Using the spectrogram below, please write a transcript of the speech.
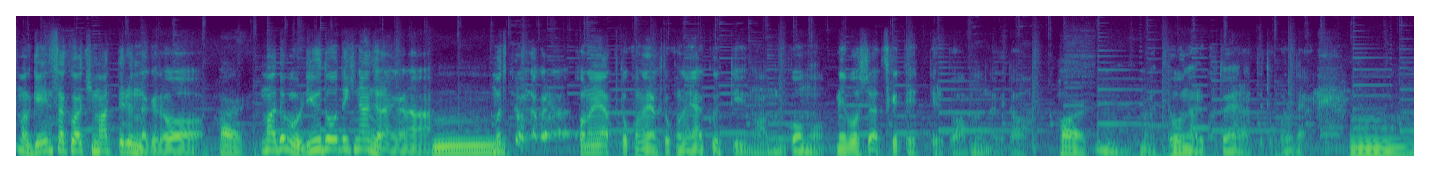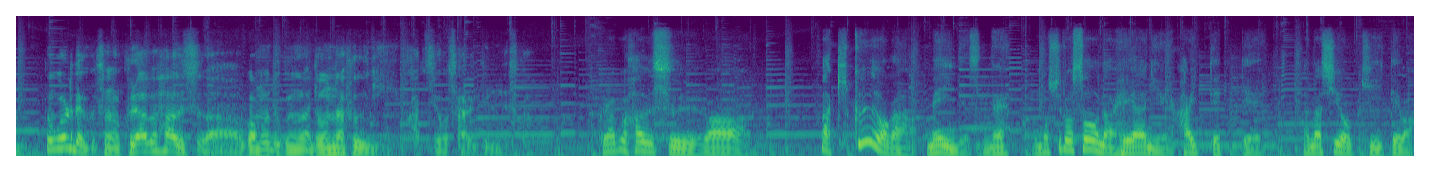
まあ、原作は決まってるんだけどはい。まあでも流動的なんじゃないかな。もちろんだからこの役とこの役とこの役っていうのは向こうも目星はつけていってるとは思うんだけど、はい。まあ、どうなることやらってところだよね。うーん。ところでそのクラブハウスは岡本君はどんな風に活用されてるんですか？クラブハウスはまあ聞くのがメインですね。面白そうな部屋に入ってって話を聞いては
